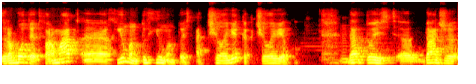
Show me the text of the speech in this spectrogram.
работает формат э, human to human, то есть от человека к человеку. Mm-hmm. Да, то есть э, даже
